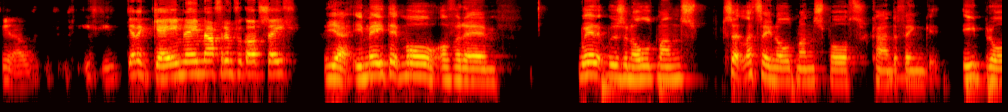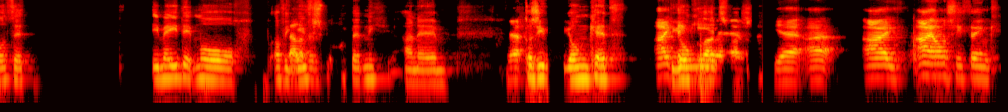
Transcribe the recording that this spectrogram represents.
you know, get a game named after him for God's sake. Yeah, he made it more of a um, where it was an old man's, let's say an old man's sport kind of thing. He brought it. He made it more of a Relevant. youth sport, didn't he? And um, Yeah. because he was a young kid, I think he, uh, yeah, I, I, I honestly think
